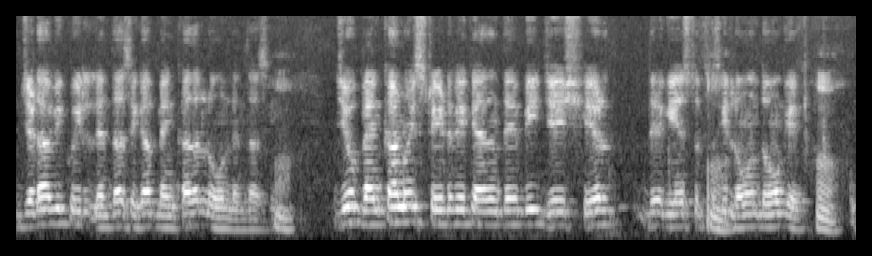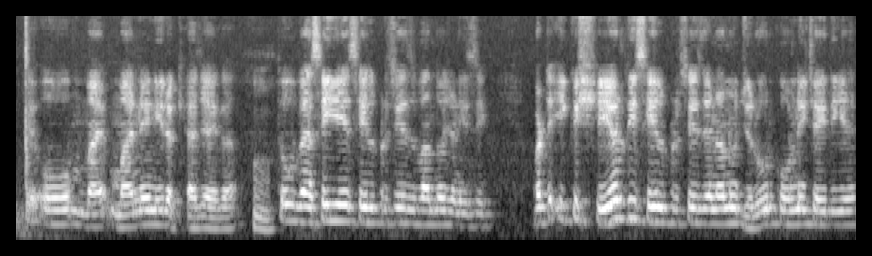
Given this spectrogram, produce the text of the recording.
ਜਿਹੜਾ ਵੀ ਕੋਈ ਲੈਂਦਾ ਸੀਗਾ ਬੈਂਕਾਂ ਦਾ ਲੋਨ ਲੈਂਦਾ ਸੀ। ਜੇ ਉਹ ਬੈਂਕਾਂ ਨੂੰ ਹੀ ਸਟ੍ਰੇਟ ਵੇ ਕਹਿ ਦਿੰਦੇ ਵੀ ਜੇ ਸ਼ੇਅਰ ਦੇ ਅਗੇਂਸਟ ਤੁਸੀਂ ਲੋਨ ਦੋਗੇ ਤੇ ਉਹ ਮਾਇਨੇ ਨਹੀਂ ਰੱਖਿਆ ਜਾਏਗਾ। ਤਾਂ ਵੈਸੇ ਹੀ ਇਹ ਸੇਲ ਪਰਚੇਜ਼ ਬੰਦ ਹੋ ਜਾਣੀ ਸੀ। ਬਟ ਇੱਕ ਸ਼ੇਅਰ ਦੀ ਸੇਲ ਪਰਚੇਜ਼ ਇਹਨਾਂ ਨੂੰ ਜ਼ਰੂਰ ਖੋਲਣੀ ਚਾਹੀਦੀ ਹੈ।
